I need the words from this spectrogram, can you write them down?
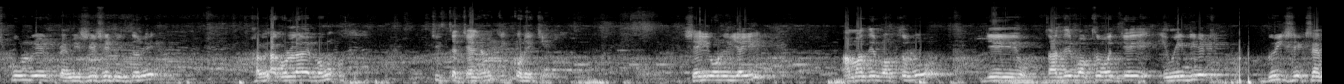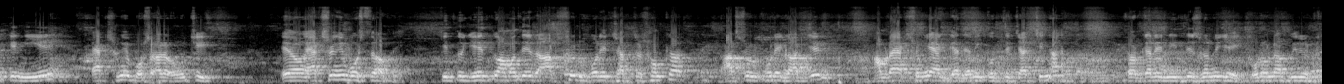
স্কুলের প্রেমিসেসের ভিতরে হাল্লা গোল্লা এবং চিৎকার চেঁচামেচি করেছে। সেই অনুযায়ী আমাদের বক্তব্য যে, তাদের বক্তব্য হচ্ছে ইমিডিয়েট দুই সেকশনকে নিয়ে একসঙ্গে বসার উচিত। এবং একসঙ্গে বসতে হবে। কিন্তু যেহেতু আমাদের আটশোর উপরে ছাত্র সংখ্যা, আটশোর উপরে গার্জেন আমরা একসঙ্গে এক গ্যাদারিং করতে চাচ্ছি না। সরকারের নির্দেশ অনুযায়ী করোনা পিরিয়ডে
